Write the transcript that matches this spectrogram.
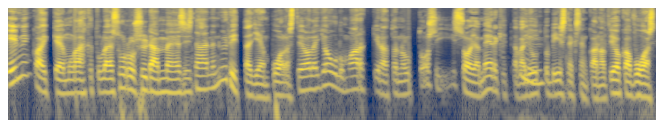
Ennen kaikkea mulla ehkä tulee suru sydämeen siis näiden yrittäjien puolesta, joille joulumarkkinat on ollut tosi iso ja merkittävä mm. juttu bisneksen kannalta joka vuosi.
